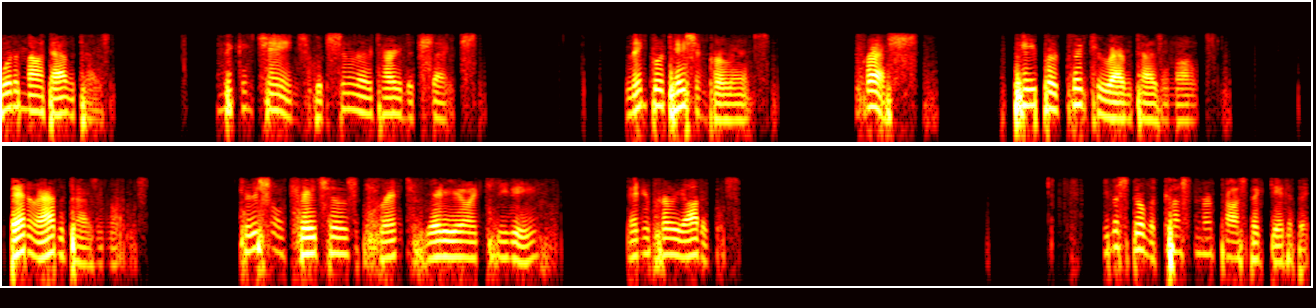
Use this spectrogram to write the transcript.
word of mouth advertising, Link change with similar targeted sites, link rotation programs, press, pay per click through advertising models, banner advertising models, traditional trade shows, print, radio, and TV, and your periodicals. You must build a customer prospect database.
